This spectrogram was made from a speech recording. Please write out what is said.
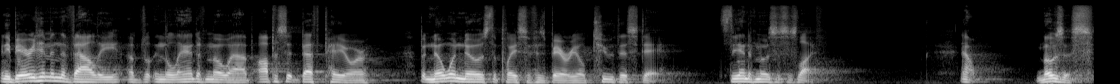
And he buried him in the valley of the, in the land of Moab, opposite Beth Peor, but no one knows the place of his burial to this day. It's the end of Moses' life. Now, Moses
